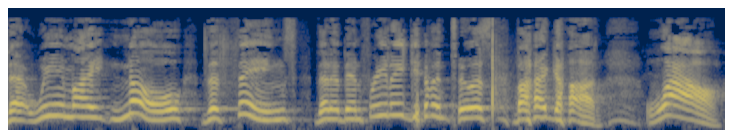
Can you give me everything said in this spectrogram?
That we might know the things that have been freely given to us by God. Wow.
